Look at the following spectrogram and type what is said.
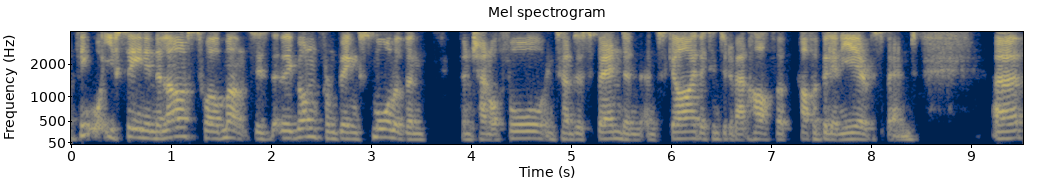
I think what you've seen in the last 12 months is that they've gone from being smaller than, than Channel 4 in terms of spend and, and Sky, they tend about half a, half a billion a year of spend, uh,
